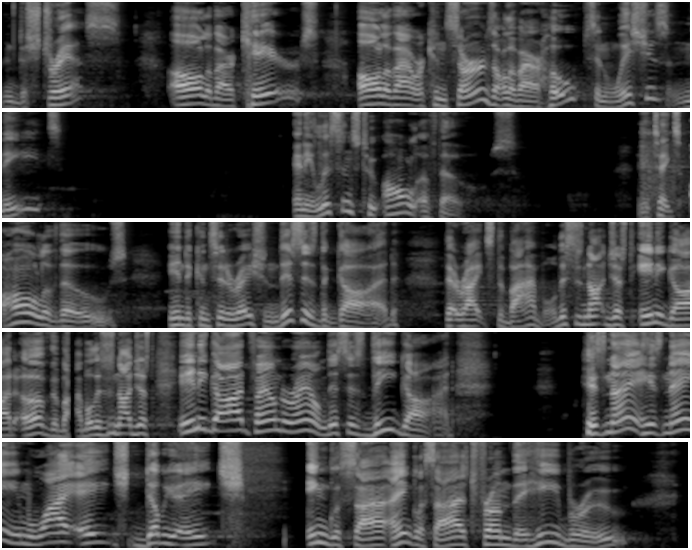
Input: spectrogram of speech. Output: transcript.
and distress, all of our cares, all of our concerns, all of our hopes and wishes and needs. And he listens to all of those. And he takes all of those into consideration. This is the God that writes the Bible. This is not just any God of the Bible. This is not just any God found around. This is the God. His name, his name YHWH, anglicized from the Hebrew,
